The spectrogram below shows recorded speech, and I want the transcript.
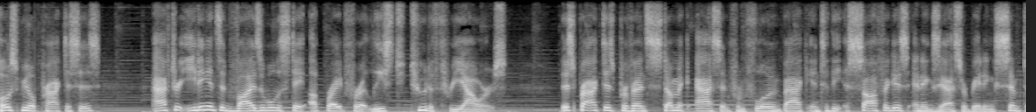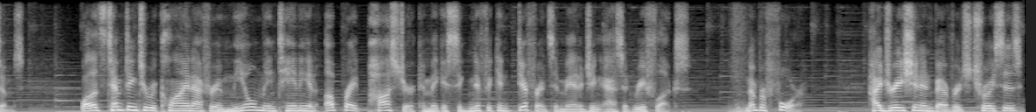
Post-meal practices. After eating, it's advisable to stay upright for at least two to three hours. This practice prevents stomach acid from flowing back into the esophagus and exacerbating symptoms. While it's tempting to recline after a meal, maintaining an upright posture can make a significant difference in managing acid reflux. Number 4. Hydration and beverage choices.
